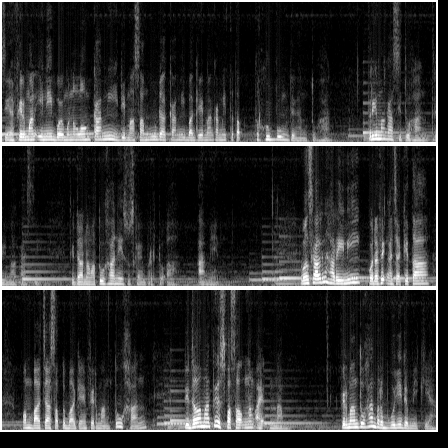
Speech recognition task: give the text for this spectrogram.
Sehingga firman ini boleh menolong kami di masa muda kami bagaimana kami tetap terhubung dengan Tuhan. Terima kasih Tuhan, terima kasih. Di dalam nama Tuhan Yesus kami berdoa. Amin. Teman sekalian hari ini Kodavik ngajak kita membaca satu bagian firman Tuhan di dalam Matius pasal 6 ayat 6. Firman Tuhan berbunyi demikian.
